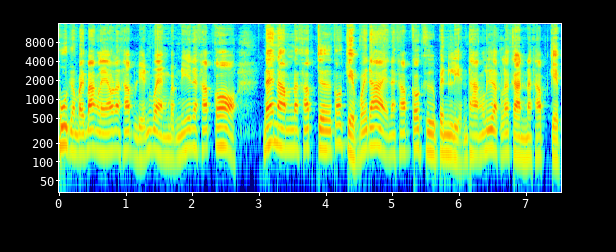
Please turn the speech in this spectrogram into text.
พูดกันไปบ้างแล้วนะครับ เหรียญแหว่งแบบนี้นะครับ ก็ แนะนำนะครับเจอก็เก็บไว้ได้นะครับ ก็คือเป็นเหรียญทางเลือกแล้วกันนะครับ เก็บ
